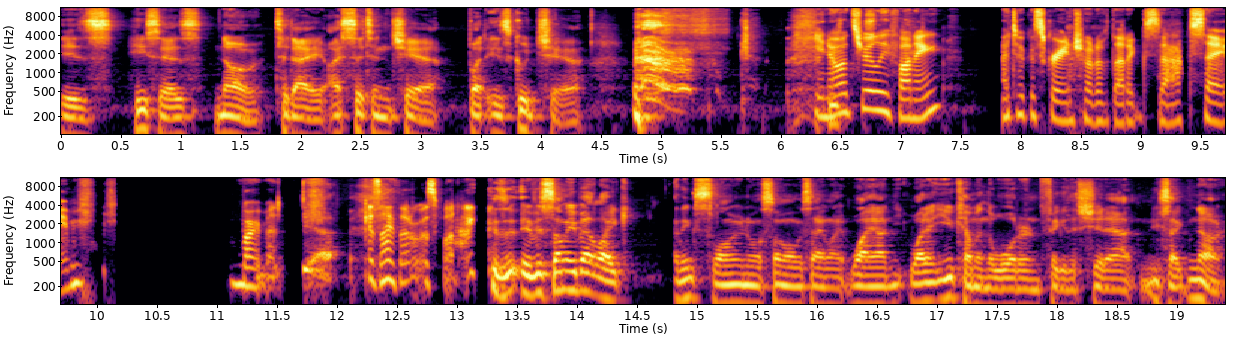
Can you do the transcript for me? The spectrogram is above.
is he says, No, today I sit in chair, but is good chair. you know what's really funny? I took a screenshot of that exact same moment yeah. because I thought it was funny. Because it, was something about like, I think Sloane or someone was saying, like, why aren't why don't you come in the water and figure this shit out? And he's like, No,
